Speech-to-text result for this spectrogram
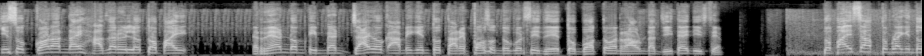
কিছু করার নাই, হাজার হইলেও তো ভাই র্যান্ডম টিমমেট যাই হোক, আমি কিন্তু তারে পছন্দ করছি, যেহেতু বর্তমান রাউন্ডটা জিতাই দিছে। তো ভাই সাহেব তোমরা কিন্তু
